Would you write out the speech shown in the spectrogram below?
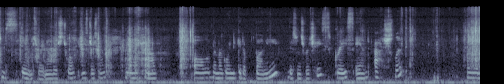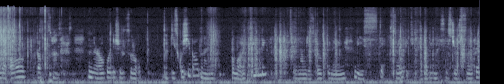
some stamps right now. There's 12 Easter stamps, and then I have all of them are going to get a bunny. This one's for Chase, Grace, and Ashlyn. And then they're all, oh, it's not theirs. And they're all going to share this little ducky squishy ball. Then I have a lot of candy. And I'm just opening these sticks. Sorry if you hear me. My sister's sleeping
